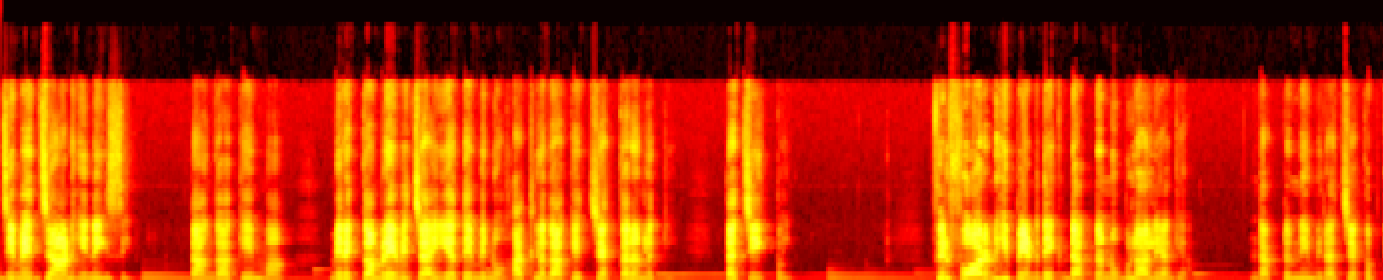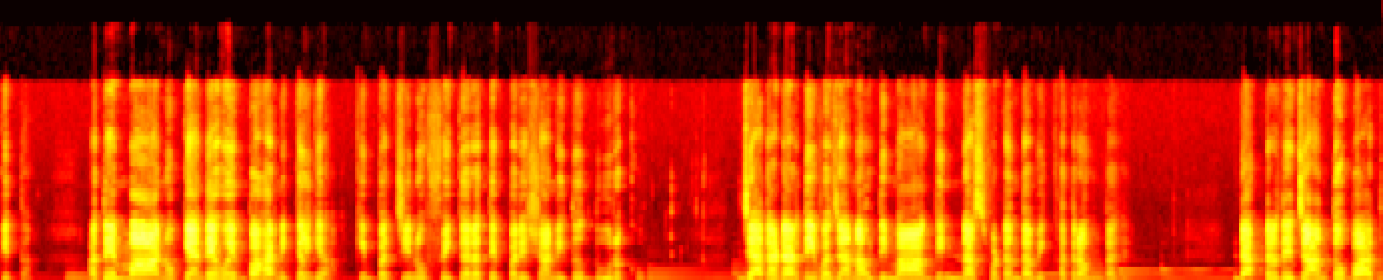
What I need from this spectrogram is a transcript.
ਜਿਵੇਂ ਜਾਨ ਹੀ ਨਹੀਂ ਸੀ। ਤੰਗ ਕੇ ਮਾਂ ਮੇਰੇ ਕਮਰੇ ਵਿੱਚ ਆਈ ਅਤੇ ਮੈਨੂੰ ਹੱਥ ਲਗਾ ਕੇ ਚੈੱਕ ਕਰਨ ਲੱਗੀ ਤਾਂ ਚੀਕ ਪਈ ਫਿਰ ਫੌਰਨ ਹੀ ਪਿੰਡ ਦੇ ਇੱਕ ਡਾਕਟਰ ਨੂੰ ਬੁਲਾ ਲਿਆ ਗਿਆ। ਡਾਕਟਰ ਨੇ ਮੇਰਾ ਚੈੱਕਅਪ ਕੀਤਾ ਅਤੇ ਮਾਂ ਨੂੰ ਕਹਿੰਦੇ ਹੋਏ ਬਾਹਰ ਨਿਕਲ ਗਿਆ ਕਿ ਬੱਚੀ ਨੂੰ ਫਿਕਰ ਅਤੇ ਪਰੇਸ਼ਾਨੀ ਤੋਂ ਦੂਰ ਰੱਖੋ। ਜ਼ਿਆਦਾ ਡਰ ਦੀ ਵਜ੍ਹਾ ਨਾਲ ਦਿਮਾਗ ਦੀ ਨਸ ਫਟਣ ਦਾ ਵੀ ਖਤਰਾ ਹੁੰਦਾ ਹੈ। ਡਾਕਟਰ ਦੇ ਜਾਣ ਤੋਂ ਬਾਅਦ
